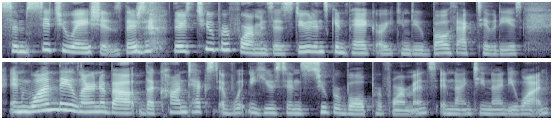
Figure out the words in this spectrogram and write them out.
some situations. There's there's two performances. Students can pick or you can do both activities. In one they learn about the context of whitney houston's super bowl performance in 1991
